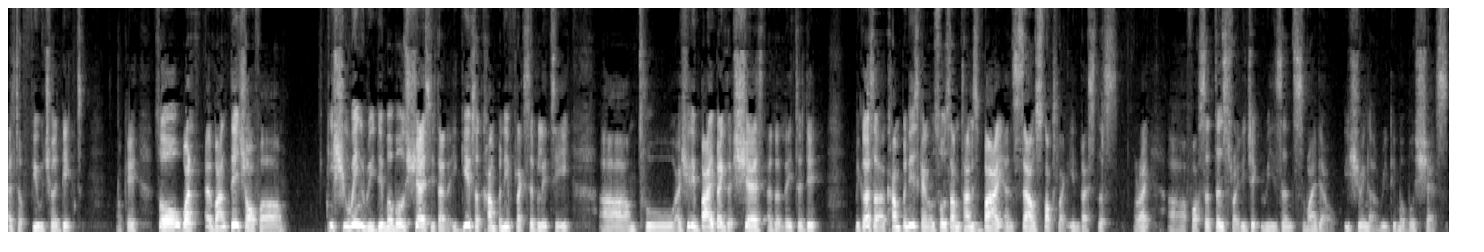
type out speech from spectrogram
at a future date. Okay, so one advantage of uh, issuing redeemable shares is that it gives a company flexibility um, to actually buy back the shares at a later date because uh, companies can also sometimes buy and sell stocks like investors, right, uh, for certain strategic reasons why they're issuing uh, redeemable shares.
